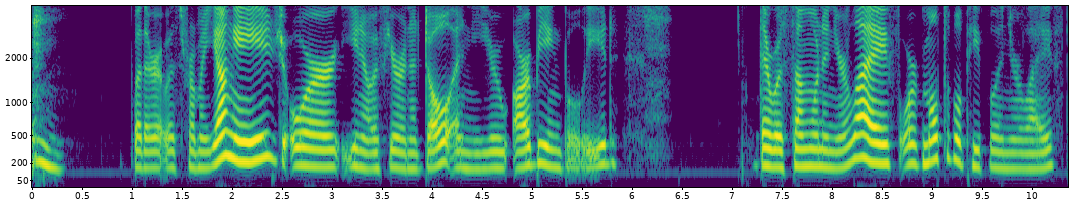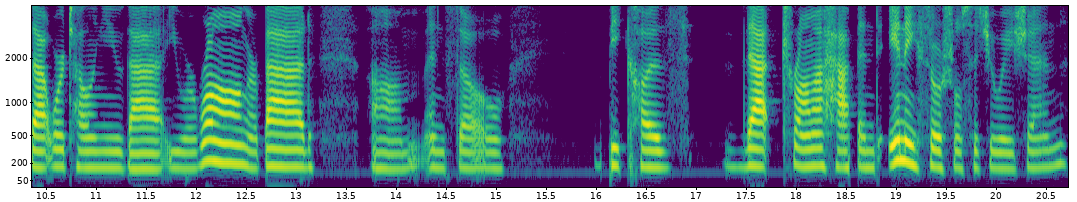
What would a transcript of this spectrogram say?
whether it was from a young age or, you know, if you're an adult and you are being bullied, there was someone in your life or multiple people in your life that were telling you that you were wrong or bad. Um, and so, because that trauma happened in a social situation,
